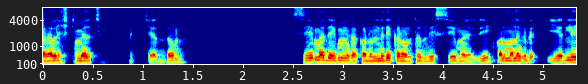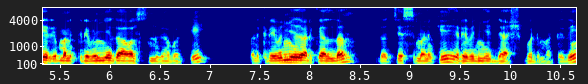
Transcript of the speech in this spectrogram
అనలిస్ట్ మీద క్లిక్ చేద్దాం. సేమ్ అదే మనకి అక్కడ ఉన్నది ఇక్కడ ఉంటుంది సేమ్ అనేది. కానీ మనకి ఇయర్లీ మనకి రెవెన్యూ కావాల్సింది కాబట్టి మనకి రెవెన్యూ కాడికి వెళ్దాం. ఇది వచ్చేసి మనకి రెవెన్యూ డాష్ బోర్డ్ అన్నమాట ఇది.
